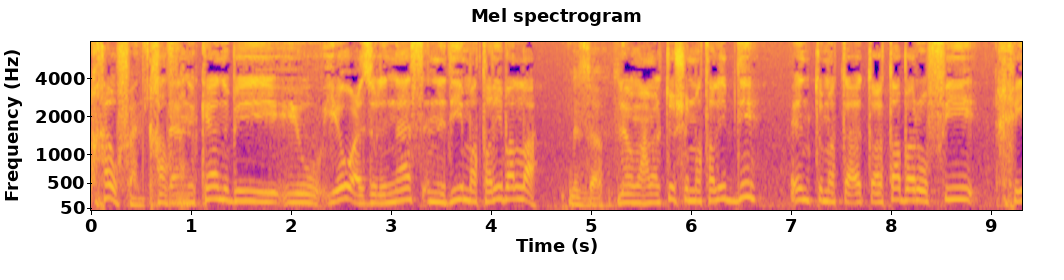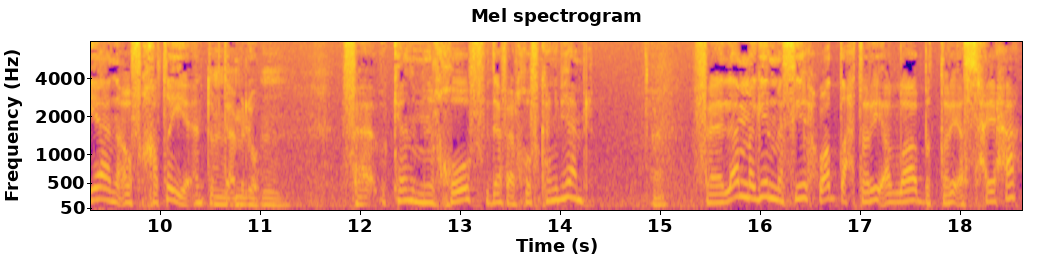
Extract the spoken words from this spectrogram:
خوفا. خوفاً. لأنه كانوا بيوعزوا للناس إن دي مطالب الله. بالظبط لو ما عملتوش المطالب دي أنتم تعتبروا في خيانة أو في خطية أنتم بتعملوها. فكانوا من الخوف دافع الخوف كان بيعمل. فلما جه المسيح وضح طريق الله بالطريقة الصحيحة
